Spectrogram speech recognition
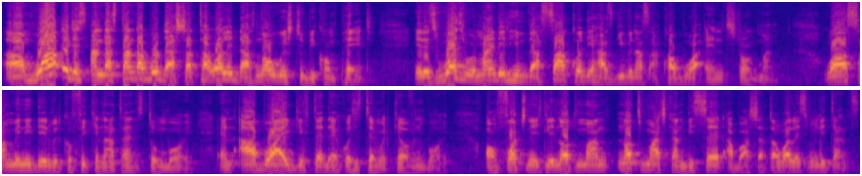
um, while it is understandable that Shatta Wale does not wish to be compared, it is worth reminding him that Sarkodie has given us Akwaboah and Strongman, while Samini did with Kofi Kinata and Stonebwoy, and Aboy gifted the ecosystem with Kelvyn Boy. Unfortunately, not, man, not much can be said about Shatta Wale's militants,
